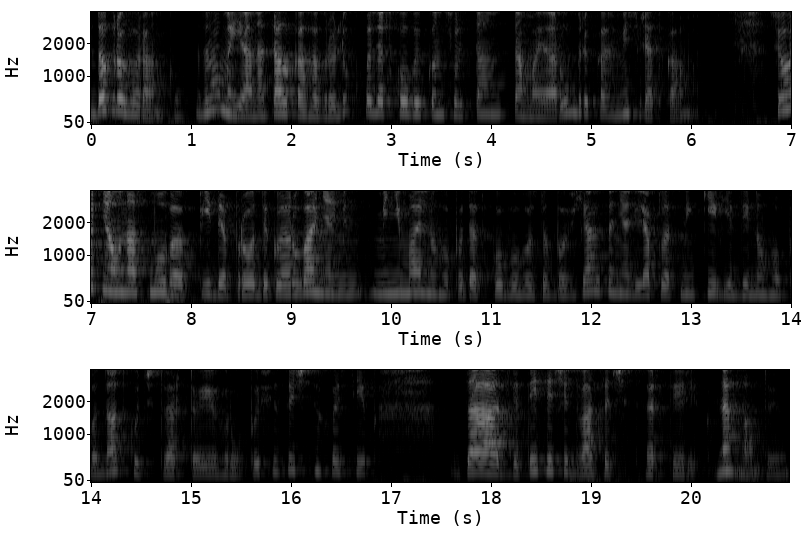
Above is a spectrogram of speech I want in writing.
Доброго ранку! З вами я, Наталка Гаврилюк, податковий консультант та моя рубрика Між рядками. Сьогодні у нас мова піде про декларування мінімального податкового зобов'язання для платників єдиного податку четвертої групи фізичних осіб за 2024 рік. Нагадую,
